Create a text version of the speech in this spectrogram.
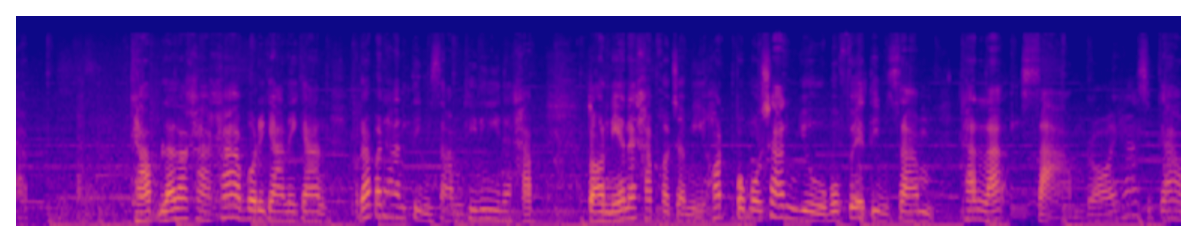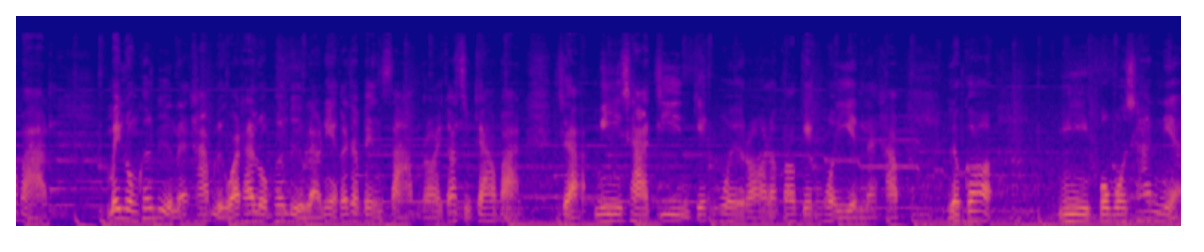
ครับ ครับและราคาค่าบริการในการรับประทานติ่มซำที่นี่นะครับ ตอนนี้นะครับเขาจะมีฮอตโปรโมชั่นอยู่บุฟเฟ่ติ่มซำท่านละ 359 บาท ไม่รวมเครื่องดื่มนะครับ หรือว่าถ้ารวมเครื่องดื่มแล้วเนี่ยก็จะเป็น 399 บาท จะมีชาจีนเก๊กฮวยร้อนแล้วก็เก๊กฮวยเย็นนะครับ แล้วก็มีโปรโมชั่นเนี่ย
